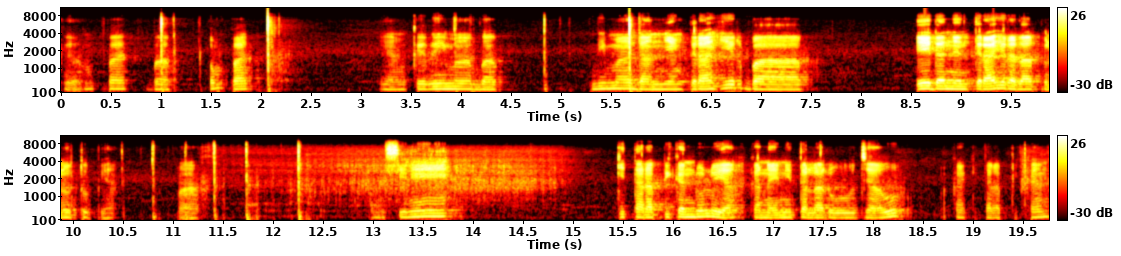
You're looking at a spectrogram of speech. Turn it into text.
keempat bab empat yang kelima bab 5 dan yang terakhir bab E dan yang terakhir adalah penutup ya. Maaf. Di sini kita rapikan dulu ya karena ini terlalu jauh maka kita rapikan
